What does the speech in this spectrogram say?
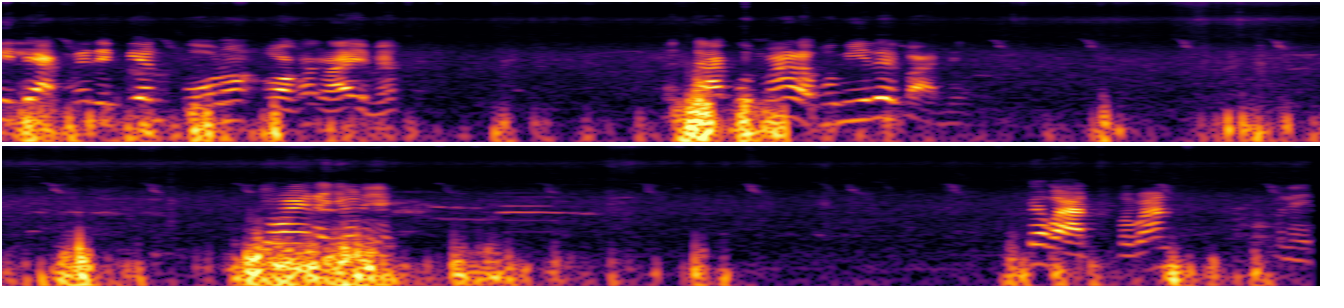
มีแรกไม่ได้เปลี่ยนโปเนาะออกข้างไรเห็นไหมจากคุณมาแล้วบ่มีเลยบาทนี่ย่อยอะไรเยอะนี่แค่บาทประมาณมันนี่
